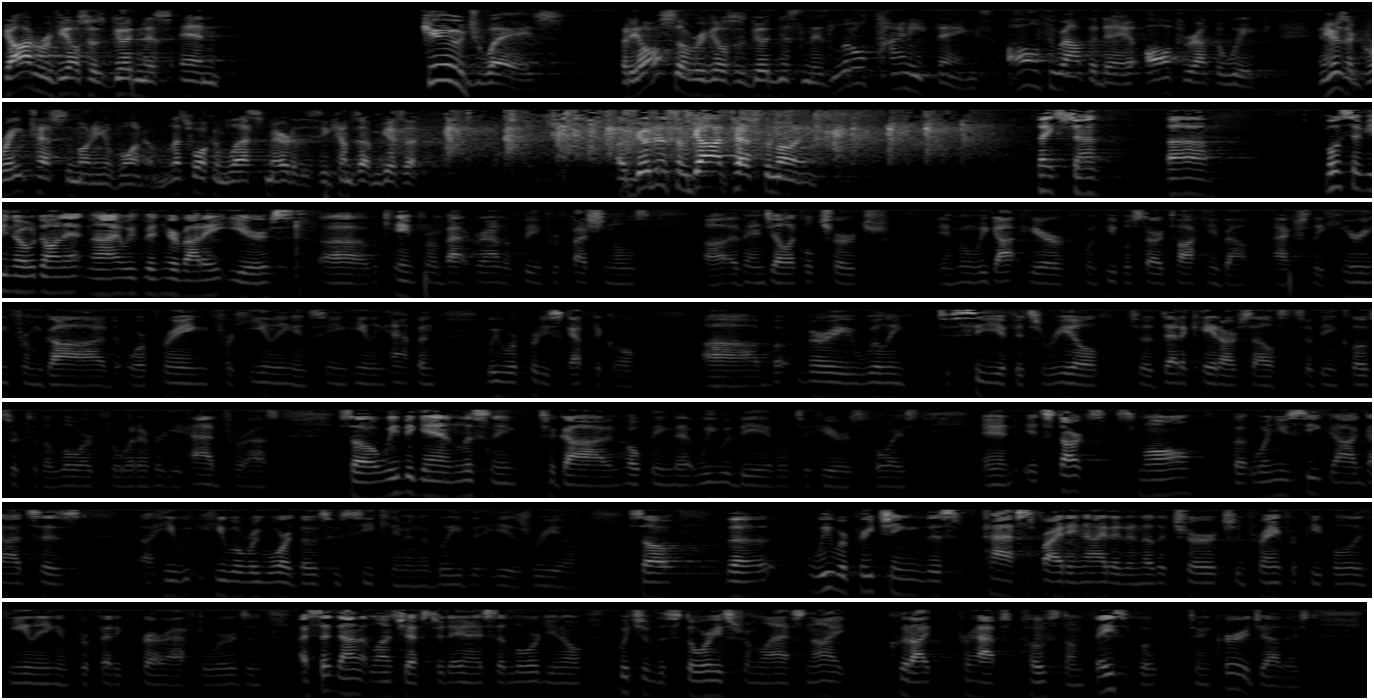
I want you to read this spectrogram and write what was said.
God reveals His goodness in huge ways, but He also reveals His goodness in these little tiny things all throughout the day, all throughout the week. And here's a great testimony of one of them. Let's welcome Les Meredith as he comes up and gives a, a goodness of God testimony. Thanks, John. Uh, most of you know Donette and I. We've been here about eight years. Uh, we came from a background of being professionals, uh, evangelical church. And when we got here, when people started talking about actually hearing from God or praying for healing and seeing healing happen, we were pretty skeptical, uh, but very willing to see if it's real, to dedicate ourselves to being closer to the Lord for whatever He had for us. So we began listening to God and hoping that we would be able to hear His voice. And it starts small, but when you seek God, God says uh, he, he will reward those who seek Him and believe that He is real. So the, we were preaching this past Friday night at another church and praying for people and healing and prophetic prayer afterwards. And I sat down at lunch yesterday and I said, Lord, you know, which of the stories from last night could I perhaps post on Facebook to encourage others?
